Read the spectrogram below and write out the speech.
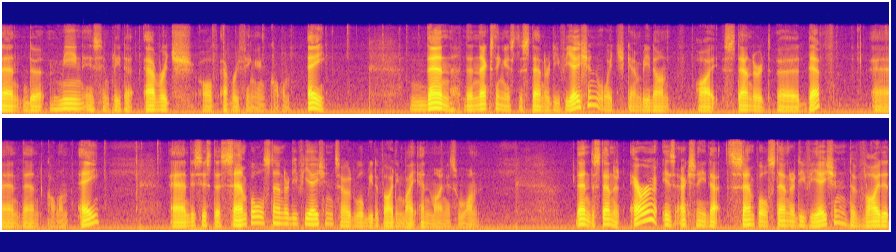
then the mean is simply the average of everything in column A. Then the next thing is the standard deviation, which can be done by standard uh, and then column A. And this is the sample standard deviation, so it will be dividing by n minus 1. Then the standard error is actually that sample standard deviation divided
